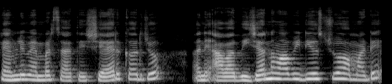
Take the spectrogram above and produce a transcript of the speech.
ફેમિલી મેમ્બર સાથે શેર કરજો અને આવા બીજા નવા વિડીયોઝ જોવા માટે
